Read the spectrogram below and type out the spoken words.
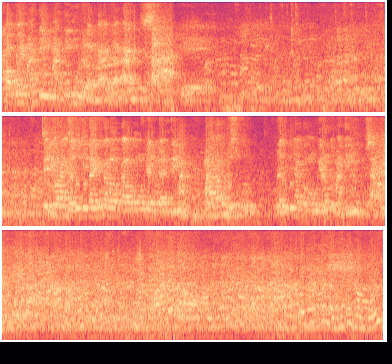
kok kue mati matimu dalam keadaan sakit. Jadi orang jatuh cinta itu kalau kalau kemudian tidak diterima malah kamu bersyukur. Berarti punya kemungkinan untuk mati sakit gitu dong bos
